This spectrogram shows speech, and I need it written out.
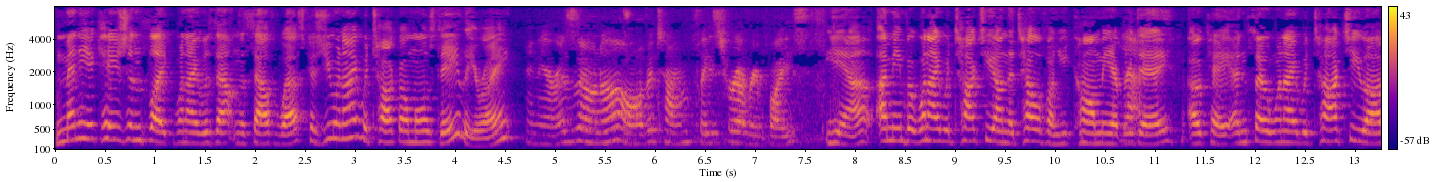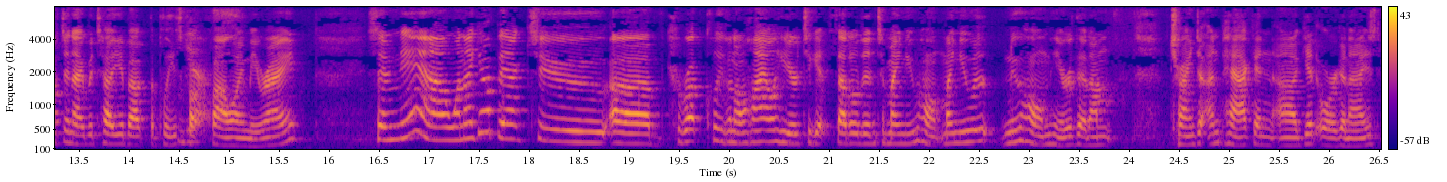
Many occasions, like when I was out in the Southwest, because you and I would talk almost daily, right? In Arizona, all the time, police for every place. Yeah, I mean, but when I would talk to you on the telephone, you'd call me every Yes. day. Okay, and so when I would talk to you often, I would tell you about the police Yes. following me, right? So now, when I got back to uh, corrupt Cleveland, Ohio, here to get settled into my new home, my new new home here that I'm trying to unpack and uh, get organized.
